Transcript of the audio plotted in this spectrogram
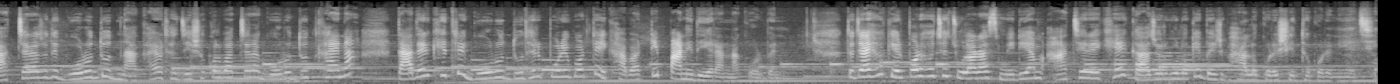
বাচ্চারা যদি গরুর দুধ না খায়, অর্থাৎ যে সকল বাচ্চারা গরুর দুধ খায় না, তাদের ক্ষেত্রে গরুর দুধের পরিবর্তে এই খাবারটি পানি দিয়ে রান্না করবেন। তো যাই হোক, এরপরে হচ্ছে চুলারাস মিডিয়াম আঁচে রেখে গাজরগুলোকে বেশ ভালো করে সিদ্ধ করে নিয়েছি।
